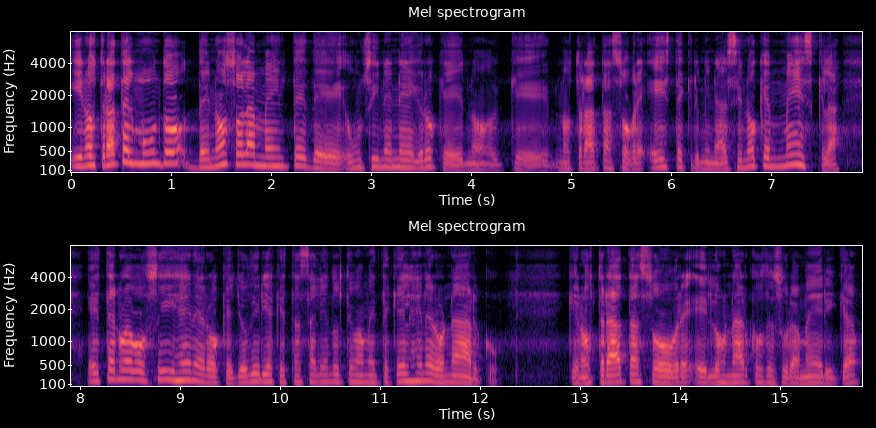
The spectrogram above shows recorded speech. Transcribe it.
Y nos trata el mundo de no solamente de un cine negro que, no, que nos trata sobre este criminal, sino que mezcla este nuevo sí género que yo diría que está saliendo últimamente, que es el género narco, que nos trata sobre eh, los narcos de Sudamérica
